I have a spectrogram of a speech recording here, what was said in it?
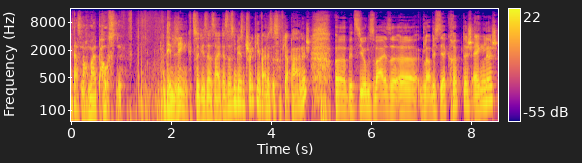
das nochmal posten den Link zu dieser Seite. Es ist ein bisschen tricky, weil es ist auf Japanisch, äh, beziehungsweise, äh, glaube ich, sehr kryptisch Englisch.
